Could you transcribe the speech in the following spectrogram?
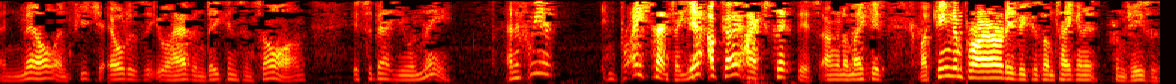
and Mel and future elders that you'll have and deacons and so on. It's about you and me. And if we embrace that and say, yeah, okay, I accept this. I'm going to make it my kingdom priority because I'm taking it from Jesus.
